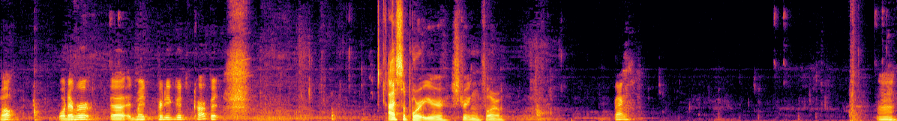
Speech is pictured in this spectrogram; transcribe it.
well, whatever. Uh, it made pretty good carpet. I support your string farm. Thanks. Mm.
